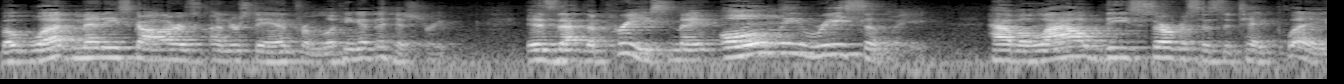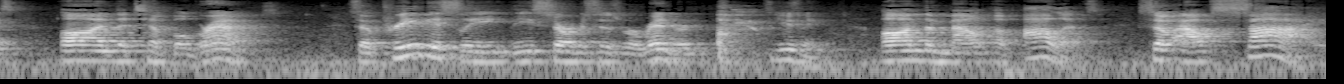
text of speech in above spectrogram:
But what many scholars understand from looking at the history is that the priests may only recently have allowed these services to take place on the temple grounds. So previously, these services were rendered, excuse me, on the Mount of Olives, so outside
